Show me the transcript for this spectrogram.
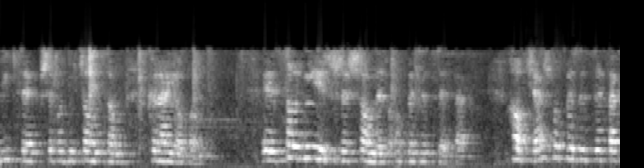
wiceprzewodniczącą krajową. To nie jest zrzeszone w OPZZ-ach. Chociaż w OPZZ-ach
